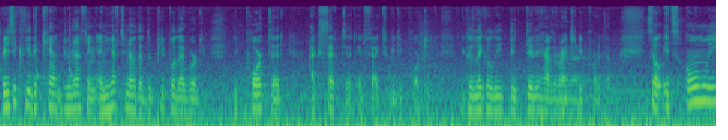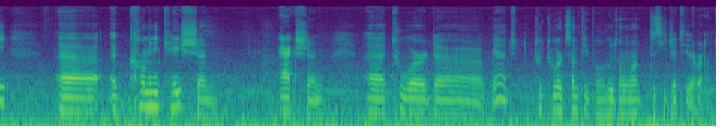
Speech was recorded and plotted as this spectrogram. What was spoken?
Basically, they can't do nothing. And you have to know that the people that were de- deported accepted, in fact, to be deported because legally they didn't have the right to deport them. So it's only uh, a communication action uh, toward uh, yeah t- to, towards some people who don't want to see gypsies around.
